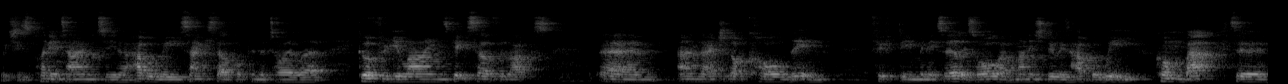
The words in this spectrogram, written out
which is plenty of time to you know have a wee, sank yourself up in the toilet, go through your lines, get yourself relaxed. Um, and I actually got called in 15 minutes early, so all I'd managed to do is have the wee, come back to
